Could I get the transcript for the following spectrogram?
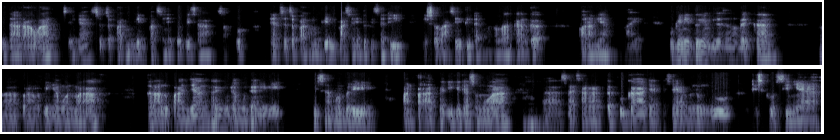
kita rawat sehingga secepat mungkin pasien itu bisa sembuh dan secepat mungkin pasien itu bisa diisolasi tidak menularkan ke orang yang lain. Mungkin itu yang bisa saya sampaikan. Eh, kurang lebihnya mohon maaf terlalu panjang, tapi mudah-mudahan ini bisa memberi manfaat bagi kita semua. Uh, saya sangat terbuka dan saya menunggu diskusinya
